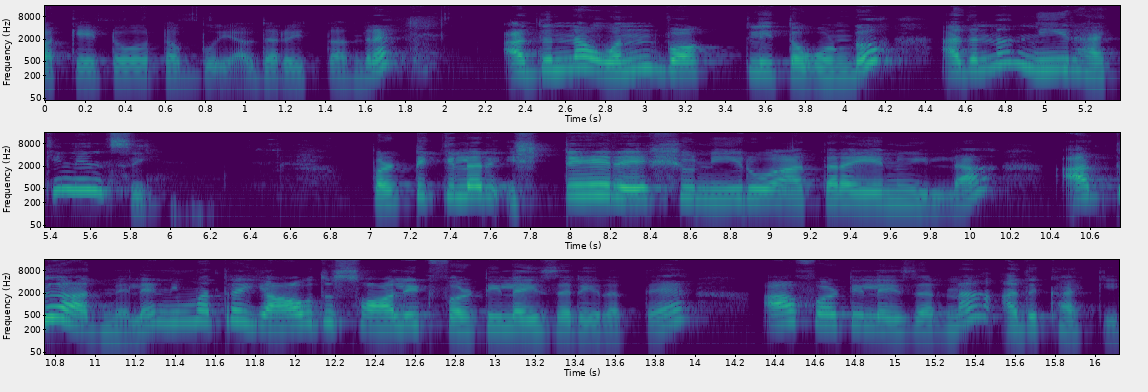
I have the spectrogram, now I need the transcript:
ಬಕೆಟು ಟಬ್ಬು ಯಾವ್ದಾದ್ರು ಇತ್ತು ಅಂದರೆ ಅದನ್ನು ಒಂದು ಬಾಕ್ಲಿ ತೊಗೊಂಡು ಅದನ್ನು ನೀರು ಹಾಕಿ ನೆನೆಸಿ. ಪರ್ಟಿಕ್ಯುಲರ್ ಇಷ್ಟೇ ರೇಷು ನೀರು ಆ ಥರ ಏನೂ ಇಲ್ಲ. ಅದು ಆದಮೇಲೆ ನಿಮ್ಮ ಹತ್ರ ಯಾವುದು ಸಾಲಿಡ್ ಫರ್ಟಿಲೈಸರ್ ಇರುತ್ತೆ, ಆ ಫರ್ಟಿಲೈಸರ್ನ ಅದಕ್ಕೆ ಹಾಕಿ.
